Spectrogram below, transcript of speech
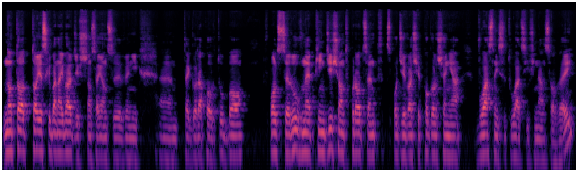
no to to jest chyba najbardziej wstrząsający wynik tego raportu, bo w Polsce równe 50% spodziewa się pogorszenia własnej sytuacji finansowej.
